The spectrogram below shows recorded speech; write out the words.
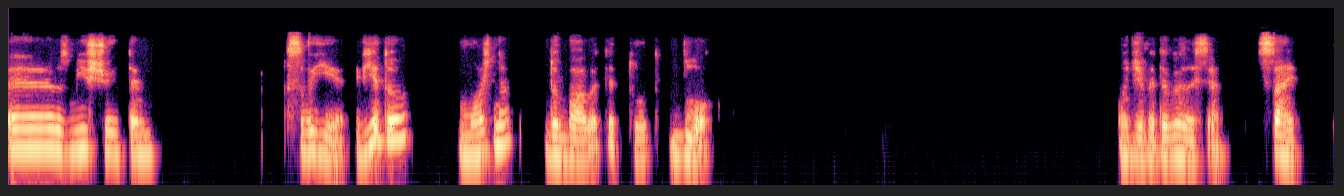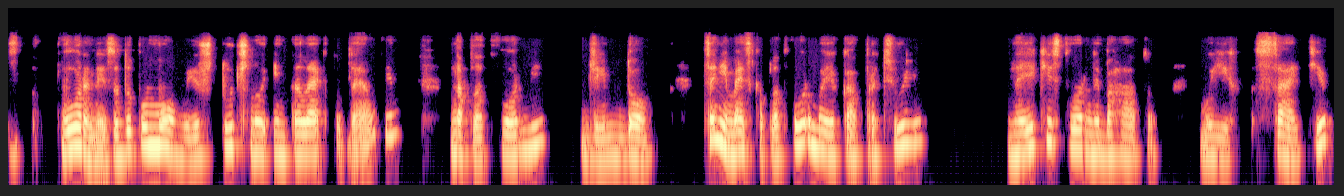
е, розміщуєте свої відео, можна додати тут блок. Отже, ви дивилися сайт, створений за допомогою штучного інтелекту Delphin на платформі Jimdo. Це німецька платформа, яка працює, на якій створено багато моїх сайтів.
